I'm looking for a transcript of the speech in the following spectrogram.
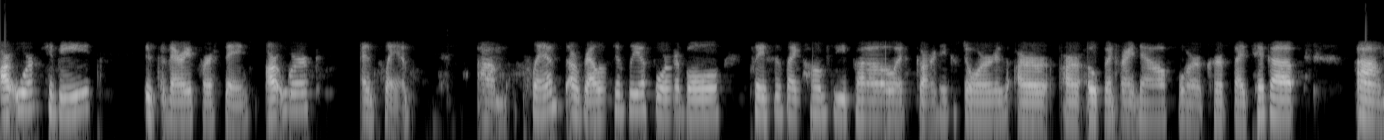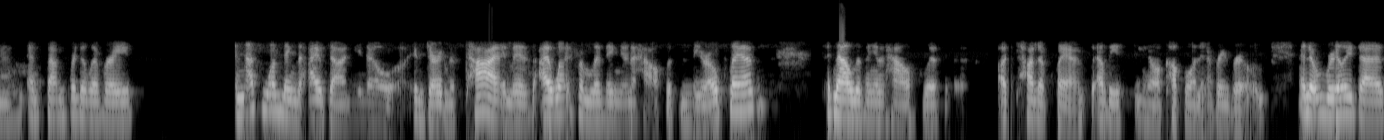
artwork to me is the very first thing. Artwork and plants. Um, plants are relatively affordable. Places like Home Depot and gardening stores are are open right now for curbside pickup um, and some for delivery. and that's one thing that I've done, you know, in, during this time is I went from living in a house with zero plants to now living in a house with a ton of plants, at least, you know, a couple in every room. And it really does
